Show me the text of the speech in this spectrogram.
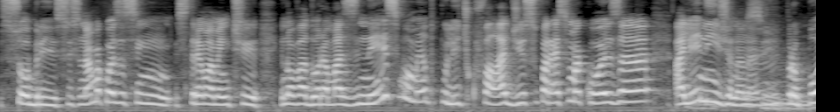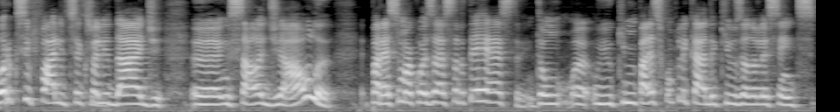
sobre isso. Isso não é uma coisa assim extremamente inovadora, mas nesse momento político falar disso parece uma coisa alienígena, né? Propor que se fale de sexualidade eh, em sala de aula parece uma coisa extraterrestre. Então, eh, o o que me parece complicado é que os adolescentes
